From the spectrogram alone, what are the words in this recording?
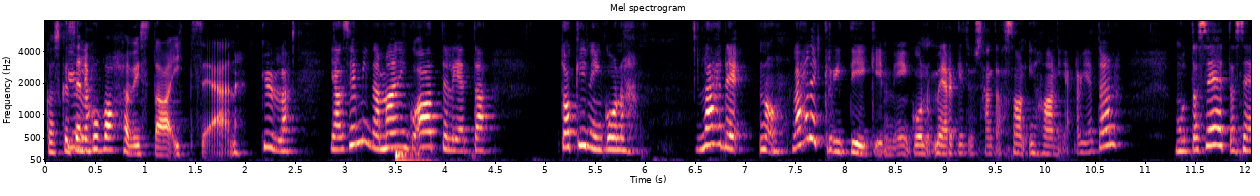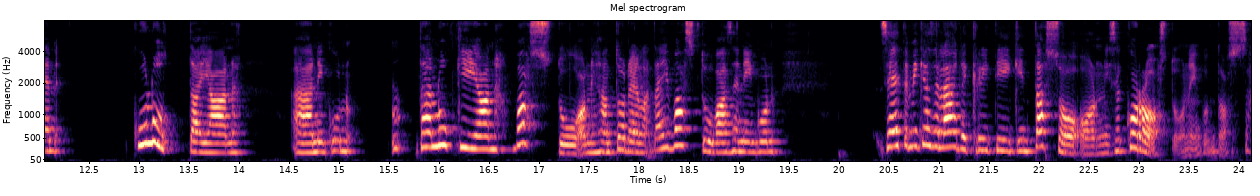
koska Kyllä. se niinku vahvistaa itseään. Kyllä. Ja se, mitä mä niin kuin ajattelin, että toki niin kuin lähde, no, lähdekritiikin niin kuin merkityshän tässä on ihan järjetön, mutta se, että sen kuluttajan ää, niin kuin, tai lukijan vastuu on ihan todella, tai ei vastuu, vaan se niin kuin, se, että mikä se lähdekritiikin taso on, niin se korostuu niin kuin tossa.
